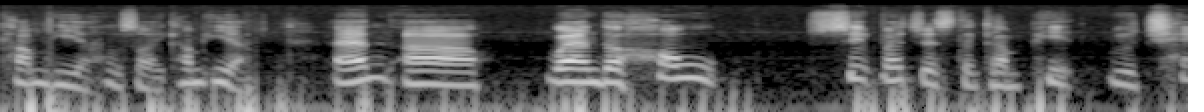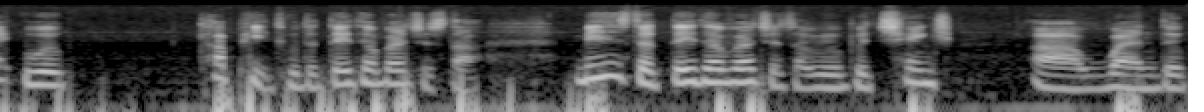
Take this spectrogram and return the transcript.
come here, oh, sorry, come here, and uh, when the whole shift register complete, will check will copy to the data register. Means the data register will be changed uh, when the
